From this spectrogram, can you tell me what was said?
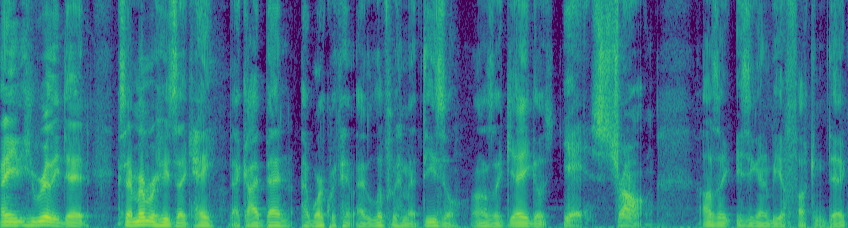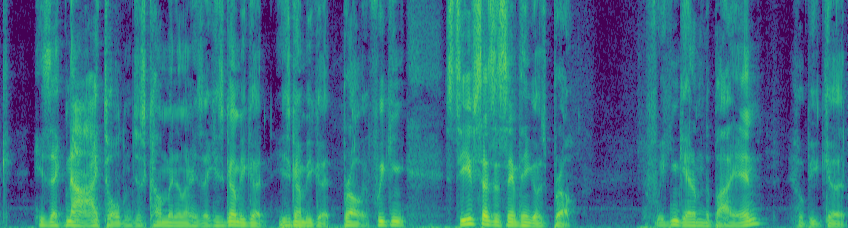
And he, he really did. Because I remember he's like, hey, that guy Ben, I work with him. I live with him at Diesel. I was like, yeah. He goes, yeah, strong. I was like, is he going to be a fucking dick? He's like, nah, I told him just come in and learn. He's like, he's going to be good. He's going to be good. Bro, if we can. Steve says the same thing. He goes, bro, if we can get him to buy in, he'll be good.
